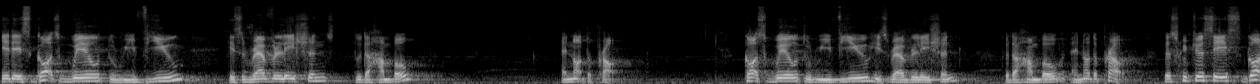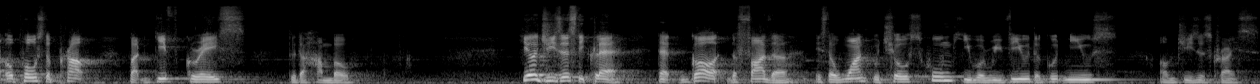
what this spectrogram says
it is God's will to reveal His revelations to the humble and not the proud. God's will to reveal his revelation to the humble and not the proud. The scripture says, God opposes the proud, but give grace to the humble. Here Jesus declared that God the Father is the one who chose whom he will reveal the good news of Jesus Christ.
